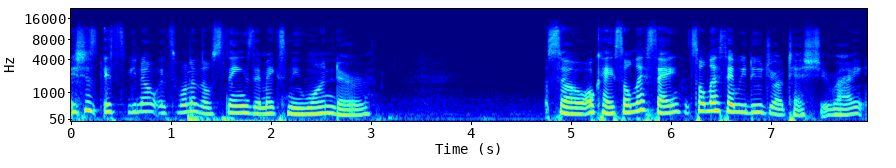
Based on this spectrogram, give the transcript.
it's just it's you know it's one of those things that makes me wonder so okay so let's say so let's say we do drug test you right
